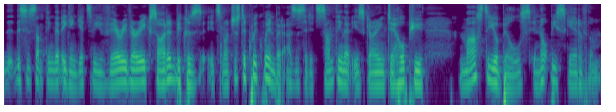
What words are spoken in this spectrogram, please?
th- this is something that again gets me very, very excited because it's not just a quick win, but as I said, it's something that is going to help you master your bills and not be scared of them.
